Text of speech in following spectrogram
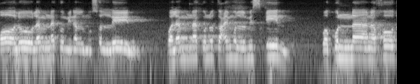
قالوا لم نك من المصلين ولم نك نطعم المسكين وكنا نخوض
